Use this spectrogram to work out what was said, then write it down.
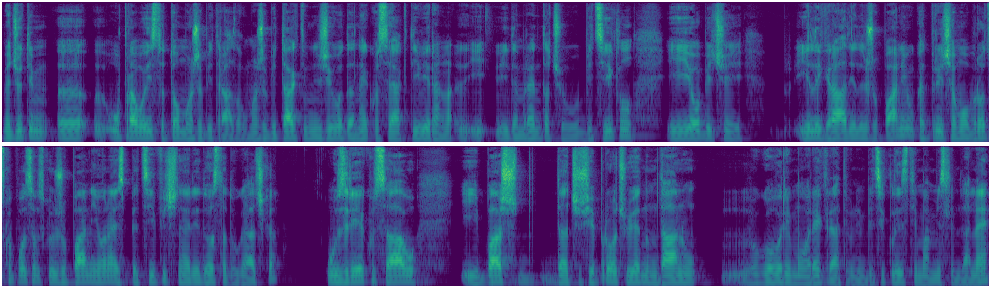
Međutim, e, upravo isto to može biti razlog. Može biti aktivni život da neko se aktivira, idem rentaću bicikl i obići ili grad ili županiju. Kad pričamo o Brodsko-Posavskoj županiji, ona je specifična jer je dosta dugačka uz rijeku Savu i baš da ćeš je proći u jednom danu govorimo o rekreativnim biciklistima, mislim da ne.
